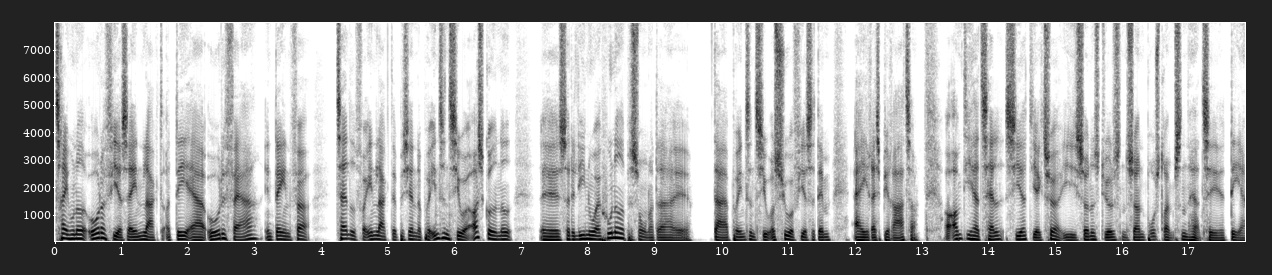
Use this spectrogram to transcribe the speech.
388 er indlagt, og det er 8 færre end dagen før. Tallet for indlagte patienter på intensiv er også gået ned, øh, så det lige nu er 100 personer, der, øh, der er på intensiv, og 87 af dem er i respirator. Og om de her tal siger direktør i Sundhedsstyrelsen Søren Brostrøm sådan her til DR.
